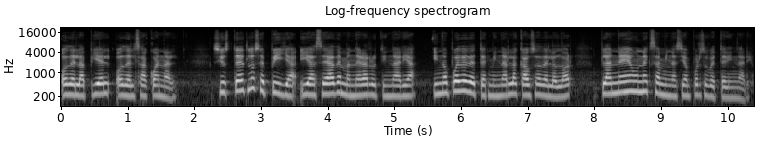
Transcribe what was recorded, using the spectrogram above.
o de la piel o del saco anal. Si usted lo cepilla y asea de manera rutinaria y no puede determinar la causa del olor, Planee una examinación por su veterinario.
